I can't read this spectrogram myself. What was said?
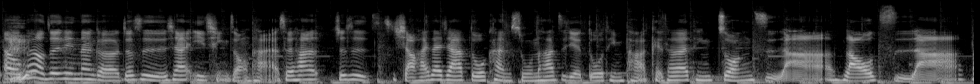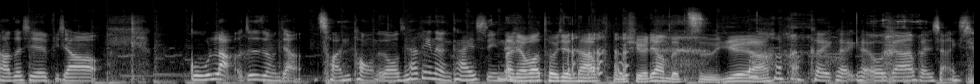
哎，我朋友最近那个就是现在疫情状态，所以他就是小孩在家多看书，然后他自己也多听 Podcast，他在听庄子啊、老子啊，然后这些比较。古老就是怎么讲传统的东西，他听得很开心。那你要不要推荐他卜学亮的《子曰》啊？可以可以可以，我跟他分享一下。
